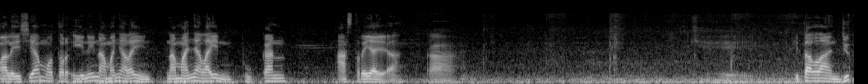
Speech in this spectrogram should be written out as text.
Malaysia motor ini namanya lain, namanya lain, bukan Astrea ya. Ah. Oke. Kita lanjut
